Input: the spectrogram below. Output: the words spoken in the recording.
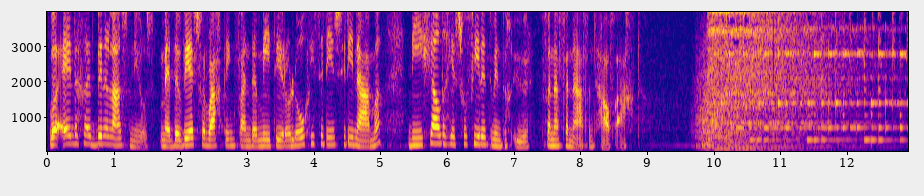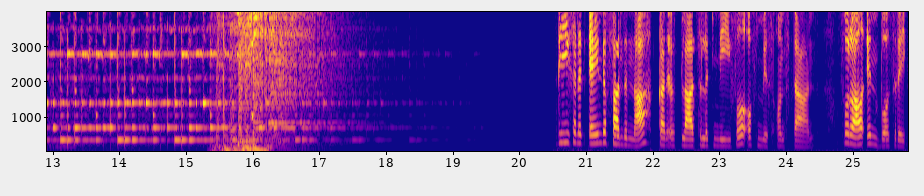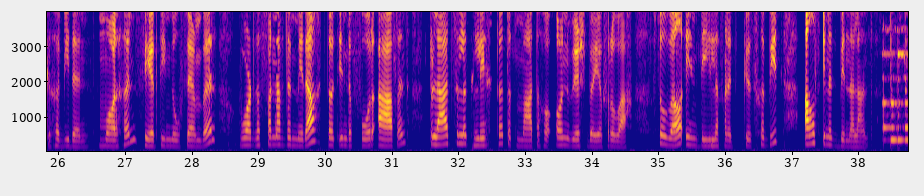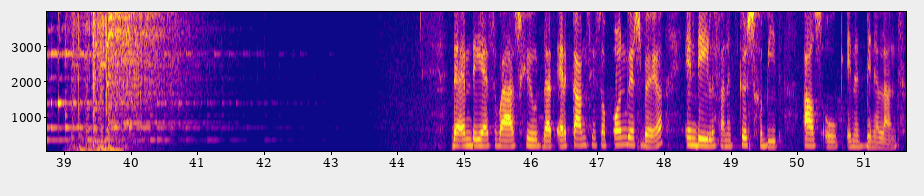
We eindigen het binnenlands nieuws met de weersverwachting van de Meteorologische Dienst Suriname, die geldig is voor 24 uur vanaf vanavond half acht. Tegen het einde van de nacht kan er plaatselijk nevel of mist ontstaan, vooral in bosrijke gebieden. Morgen, 14 november, worden vanaf de middag tot in de vooravond plaatselijk lichte tot matige onweersbuien verwacht, zowel in delen van het kustgebied als in het binnenland. De MDS waarschuwt dat er kans is op onweersbuien in delen van het kustgebied als ook in het binnenland.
